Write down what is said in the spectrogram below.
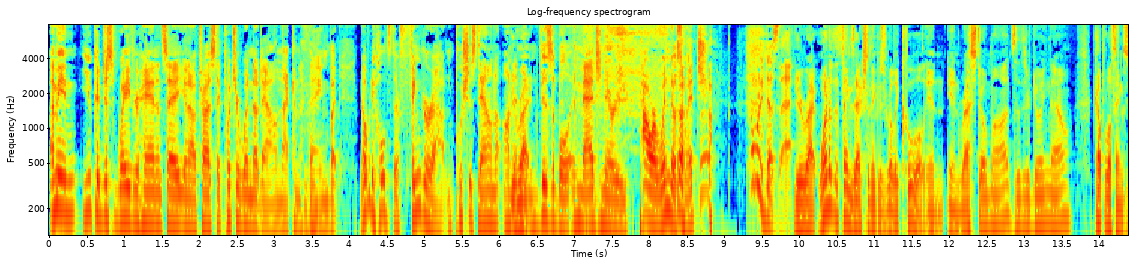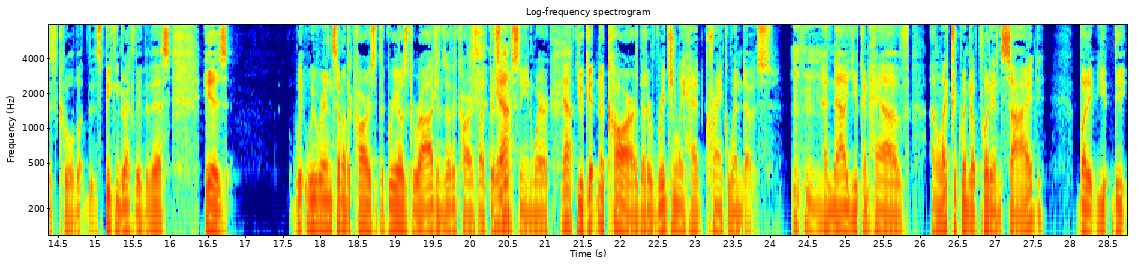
I mean, you could just wave your hand and say, you know, try to say, put your window down, that kind of Mm-hmm. thing. But nobody holds their finger out and pushes down on an right. invisible, imaginary power window switch. nobody does that. You're right. One of the things I actually think is really cool in in resto mods that they're doing now. A couple of things that's cool, but speaking directly to this is. We, we were in some of the cars at the Griot's garage and other cars like this Yeah. we've seen where Yeah. you get in a car that originally had crank windows, Mm-hmm. and now you can have an electric window put inside, but it, you, the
